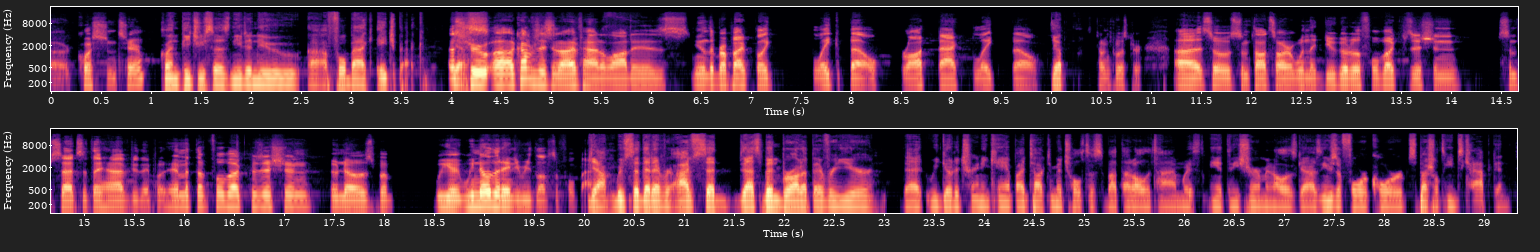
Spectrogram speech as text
uh, questions here. Clinton Petrie says need a new uh, fullback H back. That's Yes. true. Uh, a conversation I've had a lot is, you know, they brought back Blake Blake Bell, brought back Blake Bell. Yep. Tongue twister. Uh, so some thoughts are when they do go to the fullback position, some sets that they have, do they put him at the fullback position? Who knows? But we we know that Andy Reid loves the fullback. Yeah, we've said that every. I've said that's been brought up every year that we go to training camp. I talk to Mitch Holthus about that all the time with Anthony Sherman all those guys. And he was a four core special teams captain,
